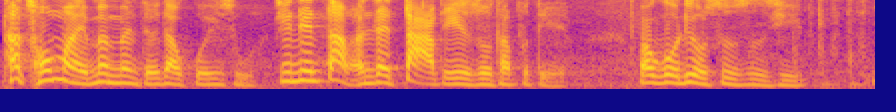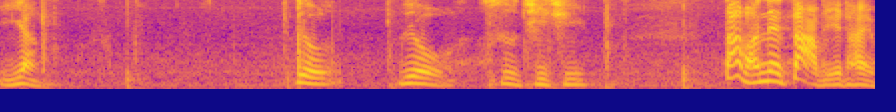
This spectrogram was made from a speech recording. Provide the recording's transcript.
它筹码也慢慢得到归属。今天大盘在大跌的时候它不跌，包括六四四七一样，六六四七七。大盘在大跌，它也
